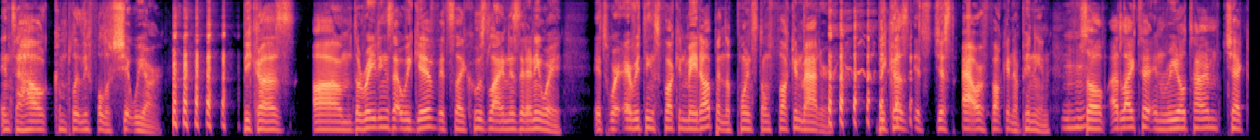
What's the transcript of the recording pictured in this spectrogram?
into how completely full of shit we are because um the ratings that we give, it's like whose line is it anyway? It's where everything's fucking made up and the points don't fucking matter because it's just our fucking opinion. Mhm. So I'd like to in real time check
